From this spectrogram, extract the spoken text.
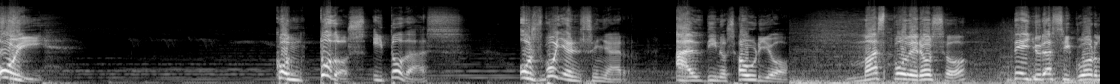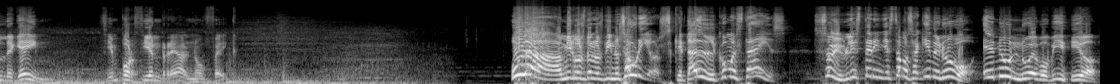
Hoy, con todos y todas, os voy a enseñar al dinosaurio más poderoso de Jurassic World The Game 100% real, no fake ¡Hola, amigos de los dinosaurios! ¿Qué tal? ¿Cómo estáis? Soy Blistering y estamos aquí de nuevo en un nuevo vídeo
